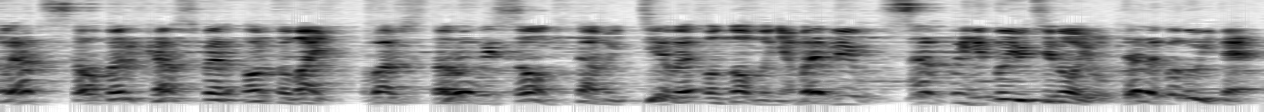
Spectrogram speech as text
Матрац стопер Каспер Ортолайт. Ваш здоровий сон та миттєве оновлення меблів за вигідною ціною. Телефонуйте.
